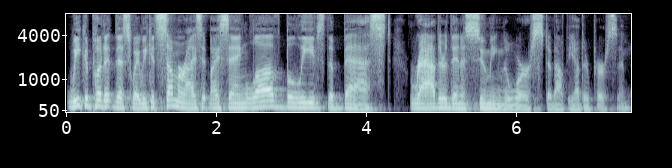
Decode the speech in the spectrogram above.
We could put it this way we could summarize it by saying, Love believes the best rather than assuming the worst about the other person.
